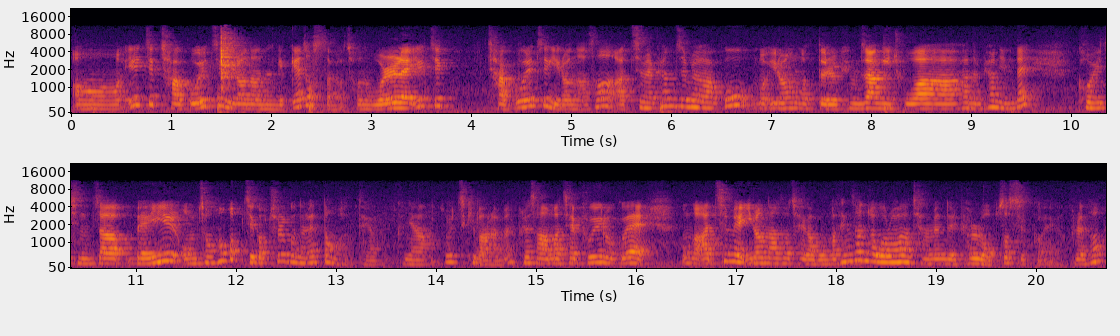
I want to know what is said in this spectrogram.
어, 일찍 자고 일찍 일어나는 게 깨졌어요. 저는 원래 일찍 자고 일찍 일어나서 아침에 편집을 하고 뭐 이런 것들을 굉장히 좋아하는 편인데 거의 진짜 매일 엄청 허겁지겁 출근을 했던 것 같아요. 그냥 솔직히 말하면. 그래서 아마 제 브이로그에 뭔가 아침에 일어나서 제가 뭔가 생산적으로 하는 장면들이 별로 없었을 거예요. 그래서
